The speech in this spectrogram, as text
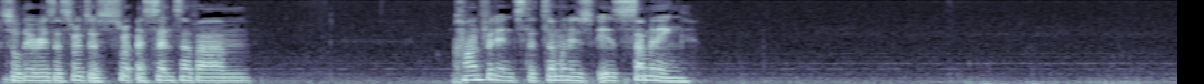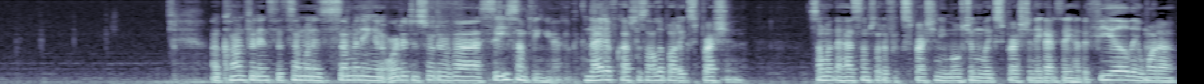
So there is a sort of a sense of um, confidence that someone is is summoning a confidence that someone is summoning in order to sort of uh, say something here. The Knight of Cups is all about expression. Someone that has some sort of expression, emotional expression, they got to say how they feel. They want to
